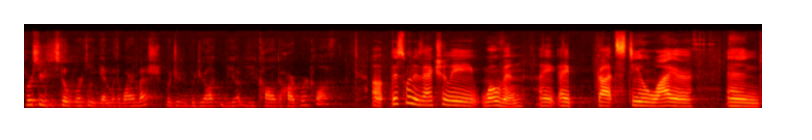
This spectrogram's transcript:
First, you're still working again with the wire mesh. Would you, would you, all- you call it a hardware cloth? Uh, this one is actually woven. I, I got steel wire and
